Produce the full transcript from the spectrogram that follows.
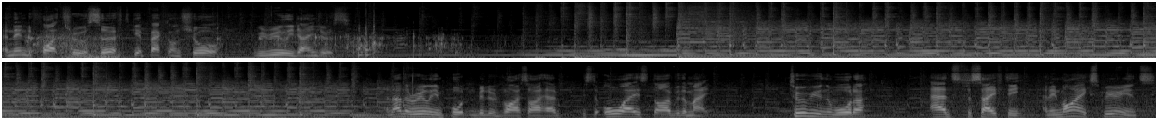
and then to fight through a surf to get back on shore. It can be really dangerous. Another really important bit of advice I have is to always dive with a mate. Two of you in the water adds to safety, and in my experience,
